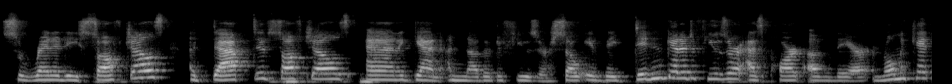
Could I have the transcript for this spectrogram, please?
Serenity soft gels, Adaptiv soft gels, and again, another diffuser. So if they didn't get a diffuser as part of their enrollment kit,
